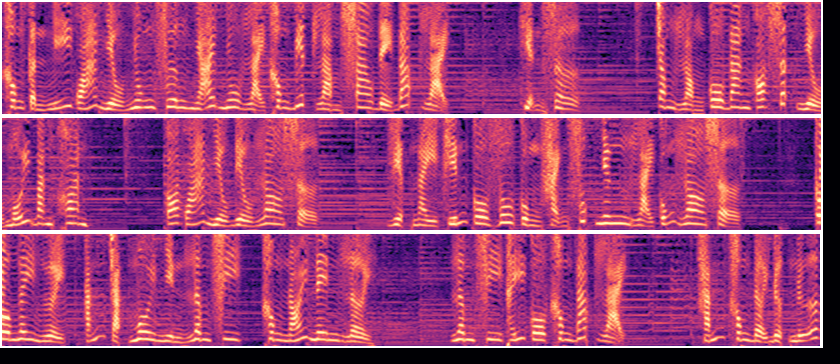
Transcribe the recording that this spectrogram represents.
Không cần nghĩ quá nhiều, nhung phương nhã nhu lại không biết làm sao để đáp lại Hiện giờ trong lòng cô đang có rất nhiều mối băn khoăn Có quá nhiều điều lo sợ Việc này khiến cô vô cùng hạnh phúc nhưng lại cũng lo sợ Cô ngây người, cắn chặt môi nhìn Lâm Phi, không nói nên lời. Lâm Phi thấy cô không đáp lại. Hắn không đợi được nữa.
